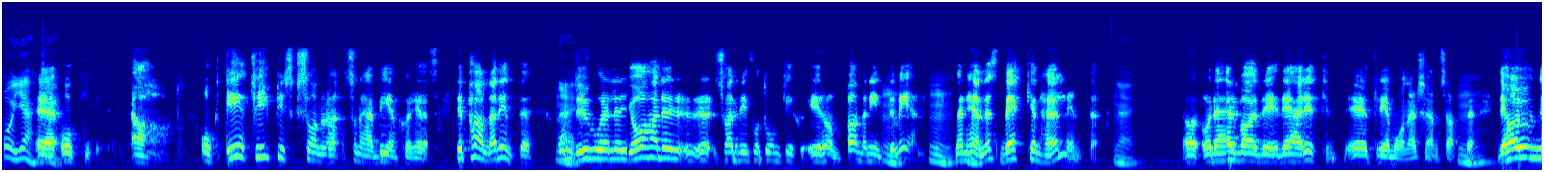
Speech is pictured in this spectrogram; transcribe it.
Oh, eh, och, ja, och det är typiskt sådana såna här benskörhet. Det pallade inte. Nej. Om du eller jag hade så hade vi fått ont i, i rumpan men inte mm. mer. Mm. Men hennes bäcken höll inte. Nej. Och det här, var, det, det här är tre månader sedan. Så mm. Det har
